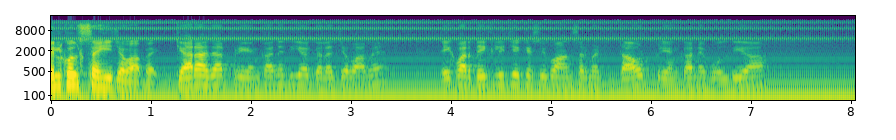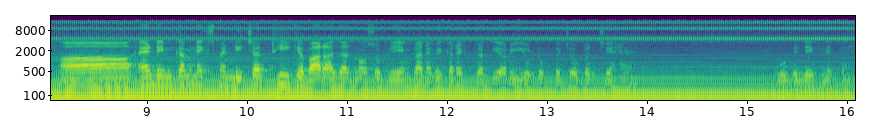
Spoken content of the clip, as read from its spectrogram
बिल्कुल सही जवाब है। ग्यारह हज़ार प्रियंका ने दिया, गलत जवाब है। एक बार देख लीजिए, किसी को आंसर में डाउट प्रियंका ने बोल दिया एंड इनकम एंड एक्सपेंडिचर ठीक है, बारह हज़ार नौ सौ प्रियंका ने भी करेक्ट कर दिया, और यूट्यूब पे जो बच्चे हैं, वो भी देख लेते हैं।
